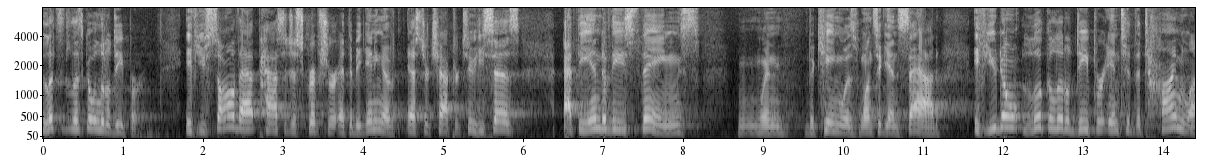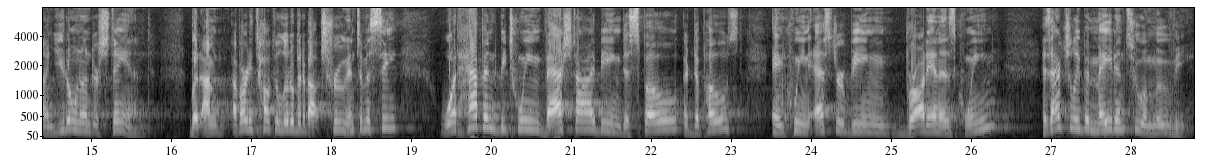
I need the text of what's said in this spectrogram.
let's, let's go a little deeper. If you saw that passage of scripture at the beginning of Esther chapter 2, he says, at the end of these things, when the king was once again sad, if you don't look a little deeper into the timeline, you don't understand. But i have already talked a little bit about true intimacy. What happened between Vashti being disposed, uh, deposed and Queen Esther being brought in as queen has actually been made into a movie.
